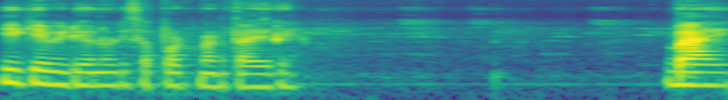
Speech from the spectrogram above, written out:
ಹೀಗೆ ವಿಡಿಯೋ ನೋಡಿ ಸಪೋರ್ಟ್ ಮಾಡ್ತಾಯಿರಿ ಬಾಯ್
